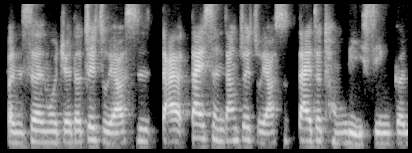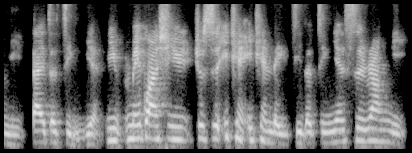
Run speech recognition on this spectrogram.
本身。我觉得最主要是带带身上，最主要是带着同理心，跟你带着经验。你没关系，就是一天一天累积的经验是让你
